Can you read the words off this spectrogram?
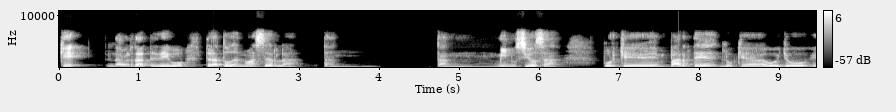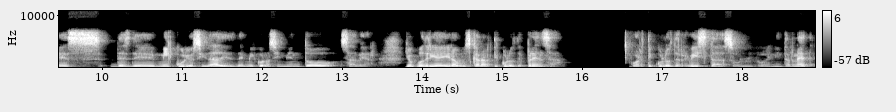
que, la verdad te digo, trato de no hacerla tan, tan minuciosa, porque en parte lo que hago yo es desde mi curiosidad y desde mi conocimiento saber. Yo podría ir a buscar artículos de prensa o artículos de revistas o, o en internet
